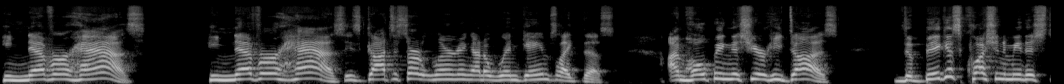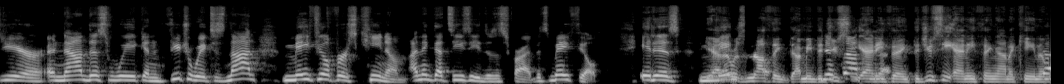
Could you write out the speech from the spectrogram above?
He never has. He never has. He's got to start learning how to win games like this. I'm hoping this year he does. The biggest question to me this year and now this week and future weeks is not Mayfield versus Keenum. I think that's easy to describe. It's Mayfield. It is yeah, May- there was nothing. I mean, did There's you see anything? Did you see anything on a Keenum? no,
